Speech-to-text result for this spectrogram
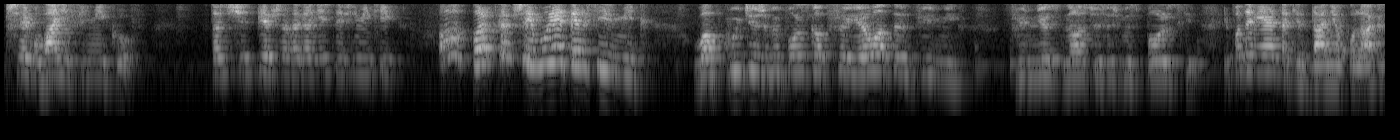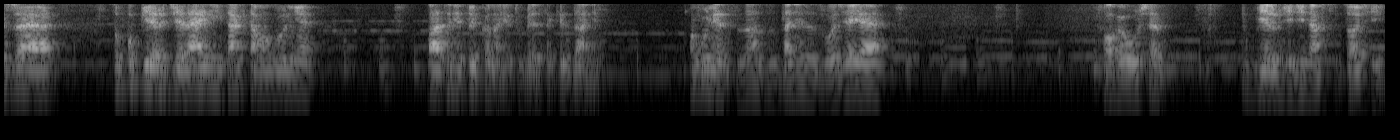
przejmowanie filmików. Ktoś się wpieprzy na zagraniczne filmiki. O, Polska przejmuje ten filmik! Łapkujcie, żeby Polska przejęła ten filmik. Film jest nasz, jesteśmy z Polski. I potem jest takie zdanie o Polakach, że są popierdzieleni i tak tam ogólnie. Ale to nie tylko na YouTube jest takie zdanie. Ogólnie jest na- zdanie, że złodzieje, słabe uszy w, wielu dziedzinach czy coś i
